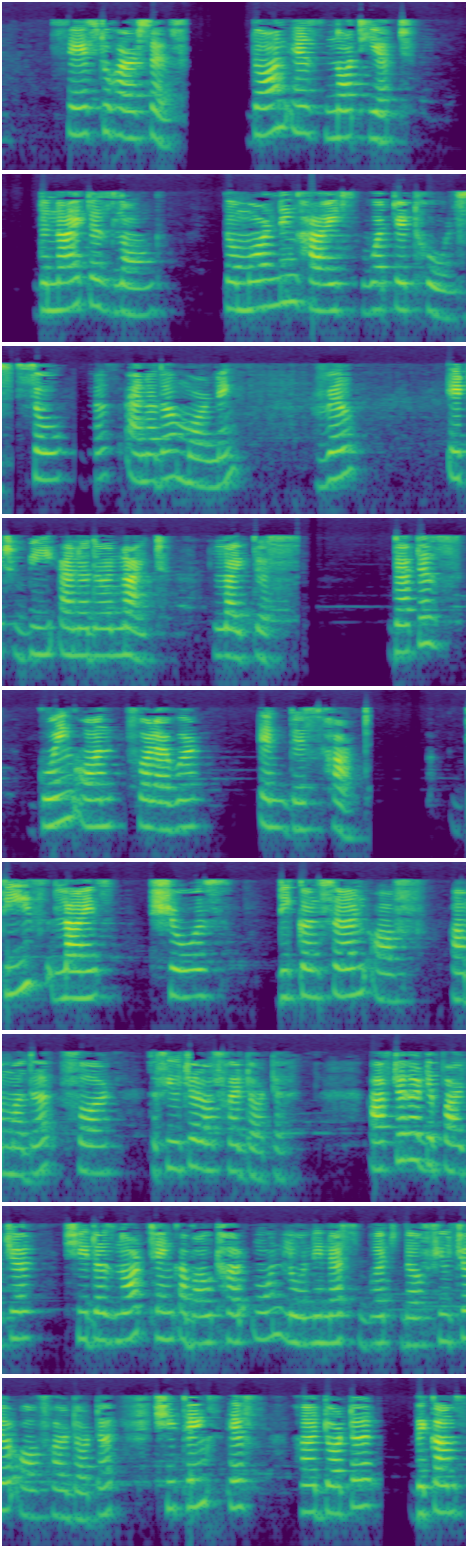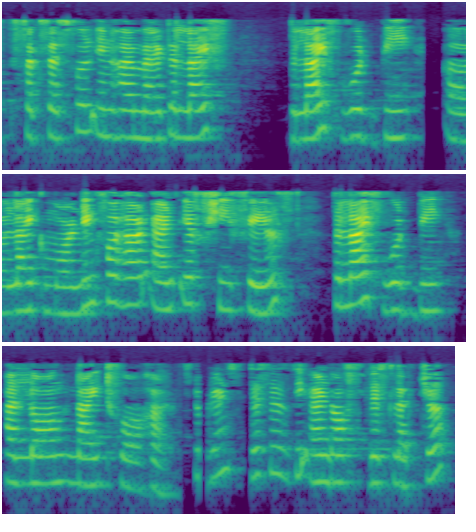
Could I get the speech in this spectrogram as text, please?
says to herself, Dawn is not yet, the night is long, the morning hides what it holds. So does another morning, will it be another night like this? That is going on forever in this heart. These lines shows the concern of a mother for the future of her daughter. After her departure, she does not think about her own loneliness but the future of her daughter. She thinks if her daughter becomes successful in her marital life, the life would be uh, like mourning for her, and if she fails, the life would be a long night for her. Students, this is the end of this lecture.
